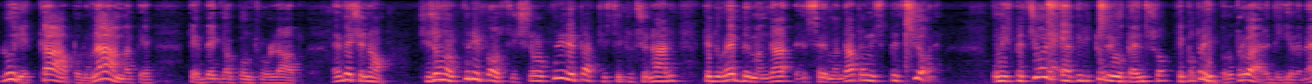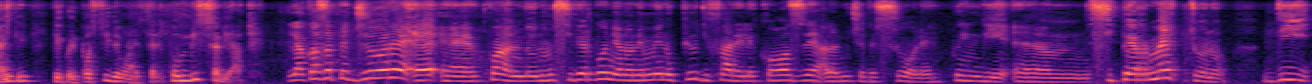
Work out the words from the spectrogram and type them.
lui è capo, non ama che, che venga controllato, e invece no, ci sono alcuni posti, ci sono alcuni reparti istituzionali che dovrebbe manda essere mandata un'ispezione, un'ispezione e addirittura io penso che potrebbero trovare degli elementi che quei posti devono essere commissariati. La cosa peggiore è eh, quando non si vergognano nemmeno più di fare le cose alla luce del sole, quindi ehm, si permettono di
